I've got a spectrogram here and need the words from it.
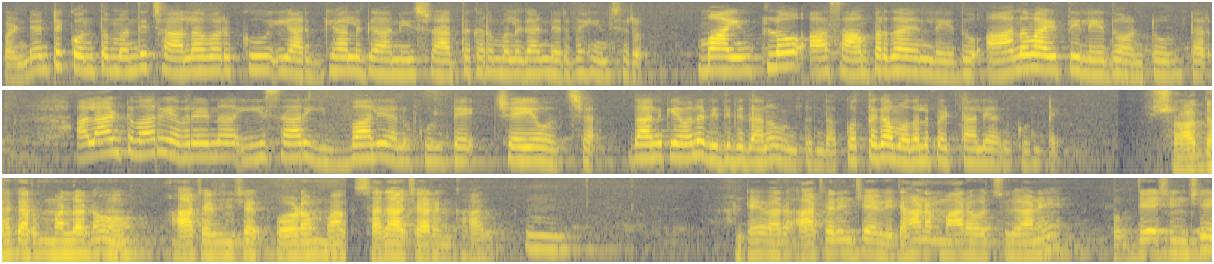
చెప్పండి. అంటే కొంతమంది చాలా వరకు ఈ అర్ఘ్యాలు కానీ శ్రాద్ధకర్మలు కానీ నిర్వహించరు. మా ఇంట్లో ఆ సాంప్రదాయం లేదు ఆనవాయితీ లేదు అంటూ ఉంటారు. అలాంటి వారు ఎవరైనా ఈసారి ఇవ్వాలి అనుకుంటే చేయవచ్చా? దానికి ఏమైనా విధి విధానం ఉంటుందా? కొత్తగా మొదలు పెట్టాలి అనుకుంటే. శ్రాద్ధ కర్మలను ఆచరించకపోవడం మాకు సదాచారం కాదు. అంటే వారు ఆచరించే విధానం మారవచ్చు కానీ ఉద్దేశించి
